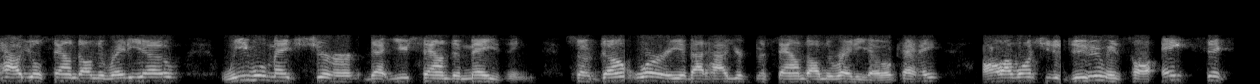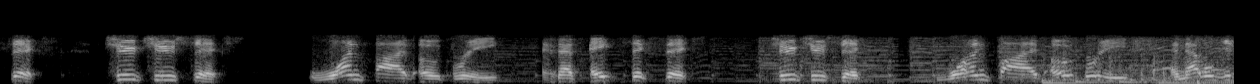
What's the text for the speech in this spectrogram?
how you'll sound on the radio, we will make sure that you sound amazing. So don't worry about how you're going to sound on the radio, okay? All I want you to do is call 866 226 1503, and that's 866 226 1503, and that will get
